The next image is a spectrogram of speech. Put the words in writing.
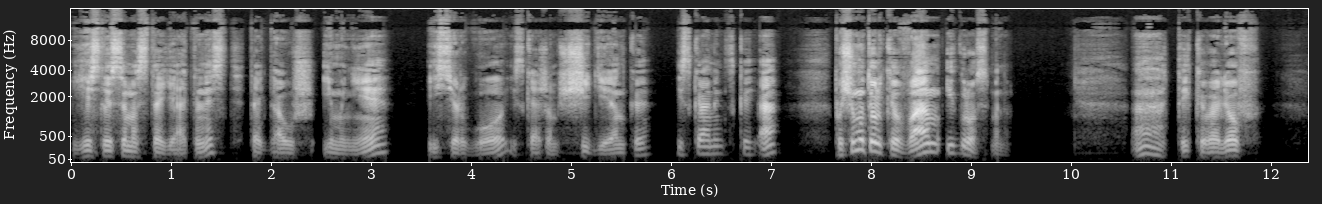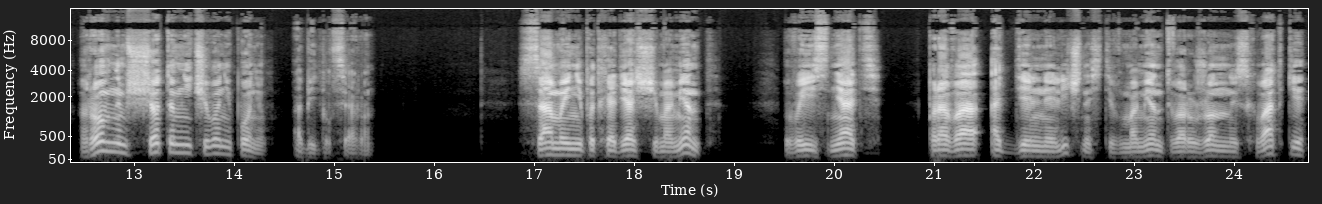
если самостоятельность, тогда уж и мне, и Серго, и, скажем, Щеденко из Каменской, а? Почему только вам и Гроссману? А, ты, Ковалев, ровным счетом ничего не понял, — обиделся Арон. Самый неподходящий момент выяснять права отдельной личности в момент вооруженной схватки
